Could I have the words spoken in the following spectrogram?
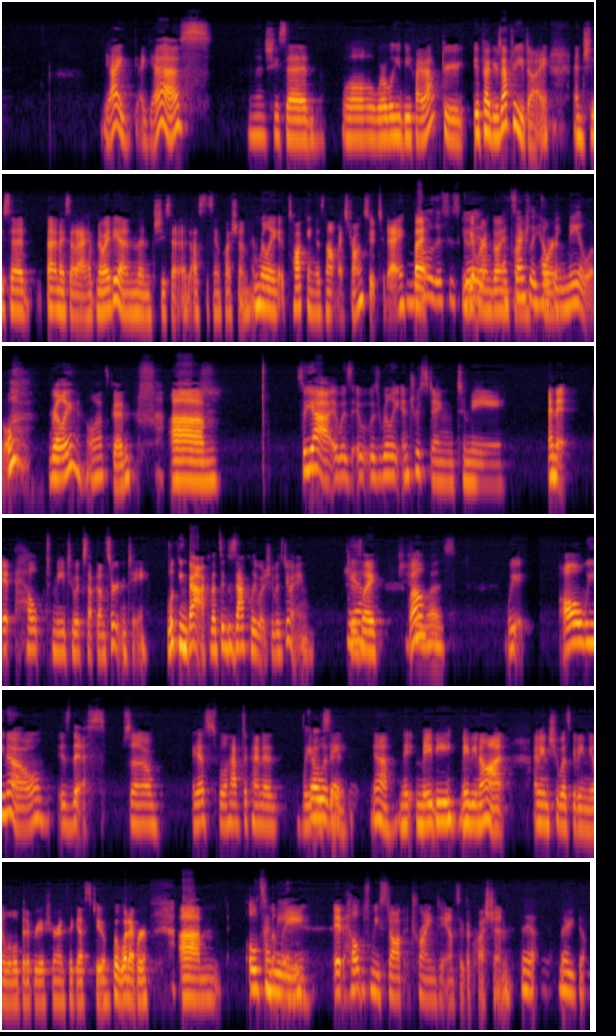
yeah, I, I guess. And then she said, well, where will you be five after five years after you die? And she said, and I said, I have no idea. And then she said, asked the same question. I'm really talking is not my strong suit today, but no, this is you good. get where I'm going It's actually or- helping me a little. Really? Well, that's good. Um, so yeah, it was it was really interesting to me, and it it helped me to accept uncertainty. Looking back, that's exactly what she was doing. She Yeah. was like, Well, sure was. "We all we know is this, so I guess we'll have to kind of wait Go and see." it. Yeah, may, maybe maybe not. I mean, she was giving me a little bit of reassurance, I guess, too. But whatever. Um, ultimately, it helped me stop trying to answer the question, Yeah. There you go.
